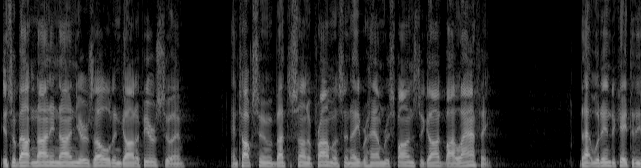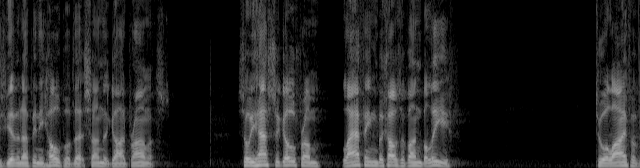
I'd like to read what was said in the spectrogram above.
is about 99 years old and God appears to him and talks to him about the son of promise, and Abraham responds to God by laughing. That would indicate that he's given up any hope of that son that God promised. So he has to go from laughing because of unbelief to a life of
